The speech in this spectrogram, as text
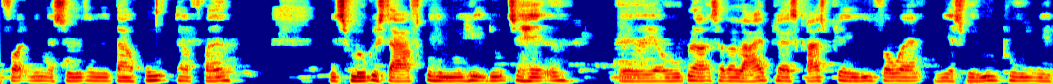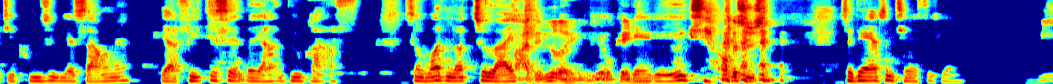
befolkningen er søde dernede, der er ro, der er fred. Den smukkeste aftenhimmel helt ud til havet. Øh, jeg åbner, så er der legeplads, græsplæne lige foran. Vi har swimmingpool, vi har jacuzzi, vi har sauna. Jeg har fitnesscenter, jeg har en biograf. Så what not to like? Nej, det lyder egentlig okay. Det er det ikke så. Og det synes jeg. så det er fantastisk, ja. Vi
